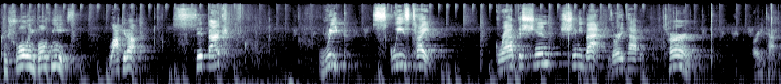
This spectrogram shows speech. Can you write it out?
Controlling both knees. Lock it up. Sit back. Reap. Squeeze tight. Grab the shin, shimmy back. He's already tapping. Turn. Already tapping.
